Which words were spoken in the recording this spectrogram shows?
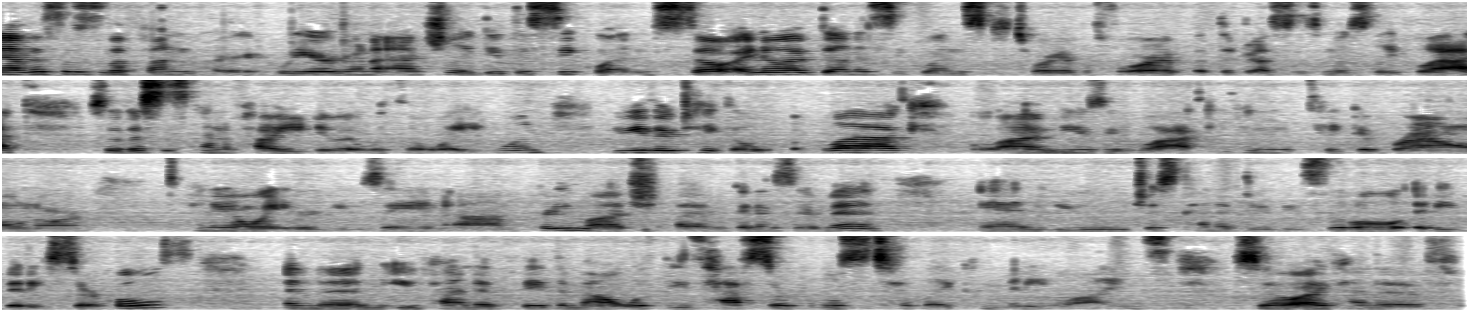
Now this is the fun part. We are going to actually do the sequins. So I know I've done a sequins tutorial before, but the dress is mostly black. So this is kind of how you do it with the white one. You either take a black, well, I'm using black, you can take a brown or depending on what you're using. Um, pretty much I'm going to zoom in and you just kind of do these little itty bitty circles and then you kind of fade them out with these half circles to like mini lines. So I kind of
